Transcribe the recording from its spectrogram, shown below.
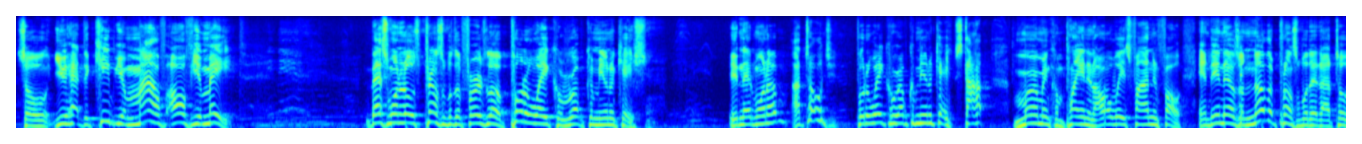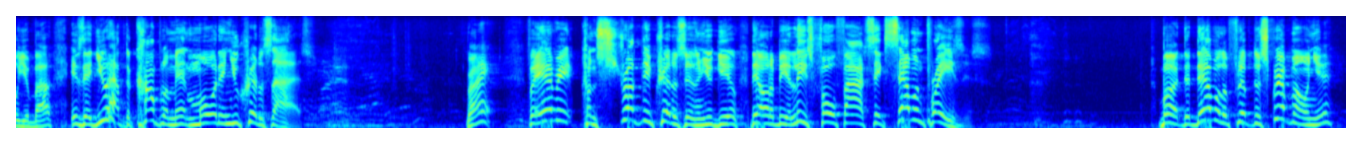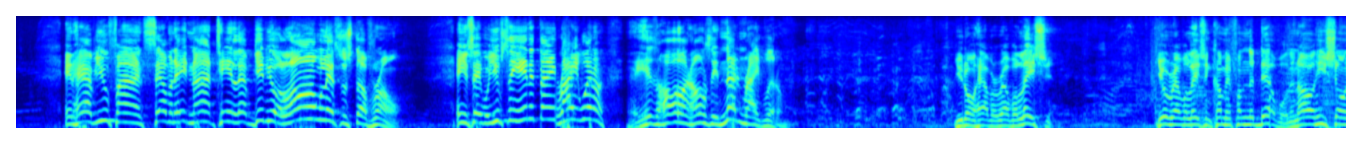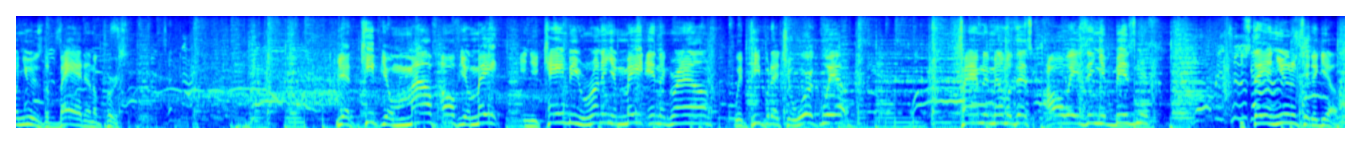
So you had to keep your mouth off your mate. That's one of those principles of first love. Put away corrupt communication. Isn't that one of them? I told you. Put away corrupt communication. Stop murmuring, complaining, always finding fault. And then there's another principle that I told you about is that you have to compliment more than you criticize. Right? For every constructive criticism you give, there ought to be at least four, five, six, seven praises. But the devil will flip the script on you and have you find seven, eight, nine, ten, eleven, give you a long list of stuff wrong. And you say, Well, you see anything right with him? It's hard. I don't see nothing right with him. You don't have a revelation. Your revelation coming from the devil, and all he's showing you is the bad in a person. You have to keep your mouth off your mate, and you can't be running your mate in the ground with people that you work with, family members that's always in your business. You stay in unity together.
